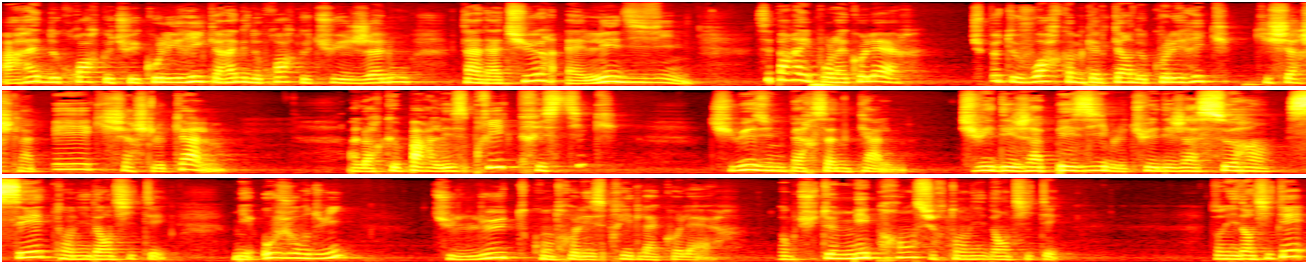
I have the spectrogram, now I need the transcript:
arrête de croire que tu es colérique, arrête de croire que tu es jaloux. Ta nature, elle est divine. C'est pareil pour la colère. Tu peux te voir comme quelqu'un de colérique, qui cherche la paix, qui cherche le calme. Alors que par l'esprit christique, tu es une personne calme. Tu es déjà paisible, tu es déjà serein. C'est ton identité. Mais aujourd'hui, tu luttes contre l'esprit de la colère. Donc tu te méprends sur ton identité. Ton identité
